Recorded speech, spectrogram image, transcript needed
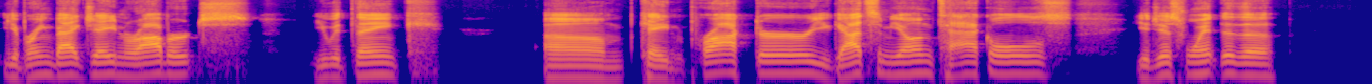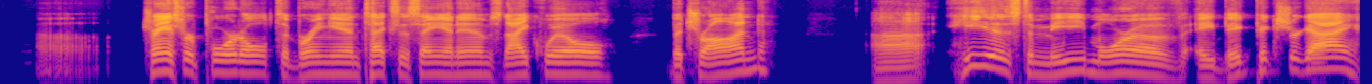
you bring back Jaden Roberts. You would think um, Kadyn Proctor. You got some young tackles. You just went to the uh, transfer portal to bring in Texas A&M's Naquil Betrand. Uh, he is to me more of a big picture guy.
